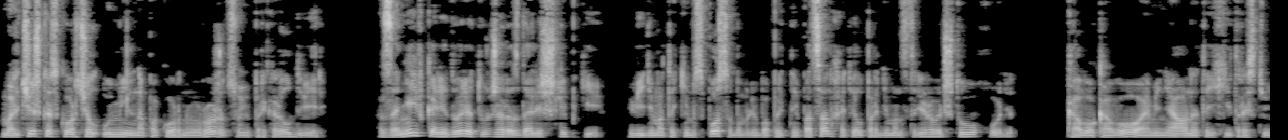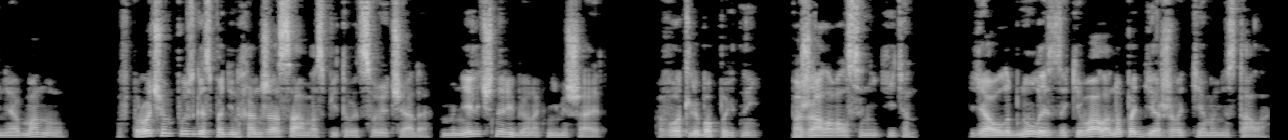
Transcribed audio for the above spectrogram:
Мальчишка скорчил умильно покорную рожицу и прикрыл дверь. За ней в коридоре тут же раздались шлепки. Видимо, таким способом любопытный пацан хотел продемонстрировать, что уходит. Кого-кого, а меня он этой хитростью не обманул. Впрочем, пусть господин Ханжа сам воспитывает свое чадо. Мне лично ребенок не мешает. Вот любопытный, пожаловался Никитин. Я улыбнулась, закивала, но поддерживать тему не стала.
